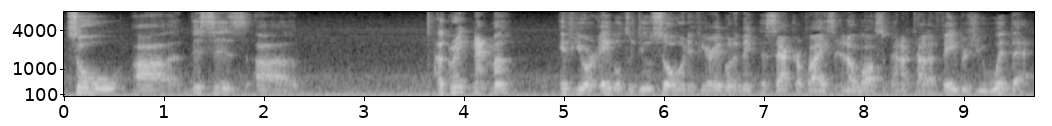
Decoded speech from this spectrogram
So uh, this is uh, a great ni'mah if you are able to do so and if you're able to make the sacrifice and Allah subhanahu wa ta'ala favors you with that.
